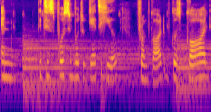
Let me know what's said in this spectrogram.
and it is possible to get healed from God because God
